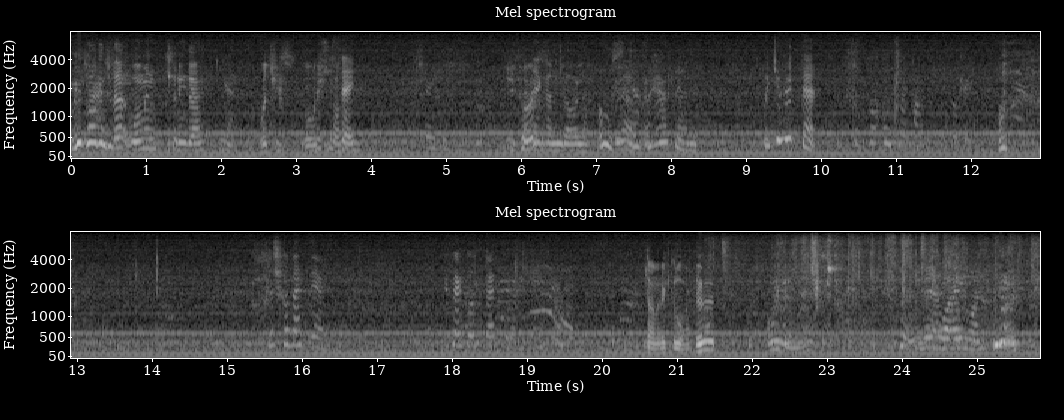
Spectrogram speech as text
Were you talking to that woman sitting down? Yeah. What she's, what was What'd she she talking? Say? She's hers? gondola. Oh, Steph, what happened? Where'd you rip that? Oh. it's like that it's okay Let's go back there. Because that goes back to where we came. Dominic Dolor. Uh, I'm gonna get a minute. Get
